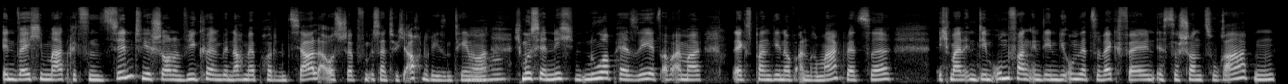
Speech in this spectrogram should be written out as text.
in welchen Marktplätzen sind wir schon und wie können wir noch mehr Potenzial ausschöpfen, ist natürlich auch ein Riesenthema. Mhm. Ich muss ja nicht nur per se jetzt auf einmal expandieren auf andere Marktplätze. Ich meine, in dem Umfang, in dem die Umsätze wegfällen, ist es schon zu raten.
